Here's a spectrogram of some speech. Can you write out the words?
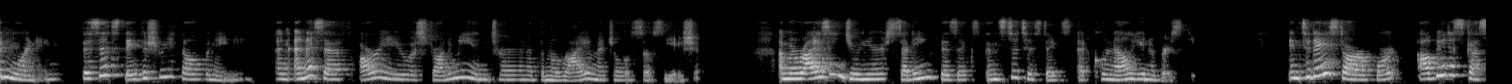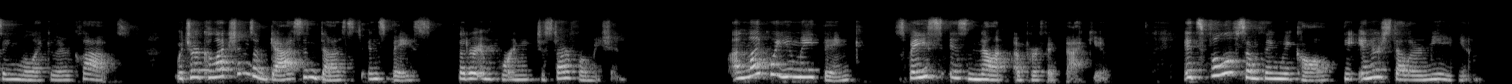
Good morning. This is Devisree Tallapaneni, an NSF REU astronomy intern at the Maria Mitchell Association. I'm a rising junior studying physics and statistics at Cornell University. In today's STAR report, I'll be discussing molecular clouds, which are collections of gas and dust in space that are important to star formation. Unlike what you may think, space is not a perfect vacuum. It's full of something we call the interstellar medium,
